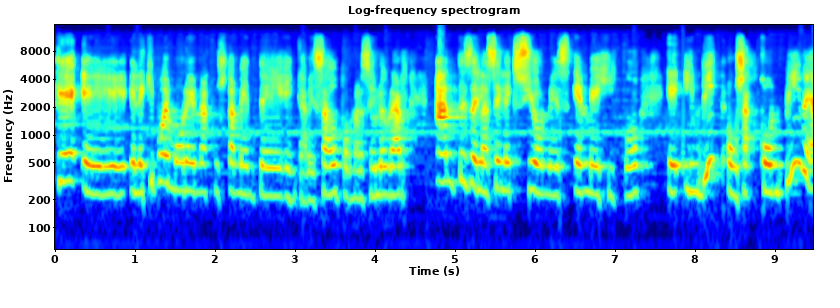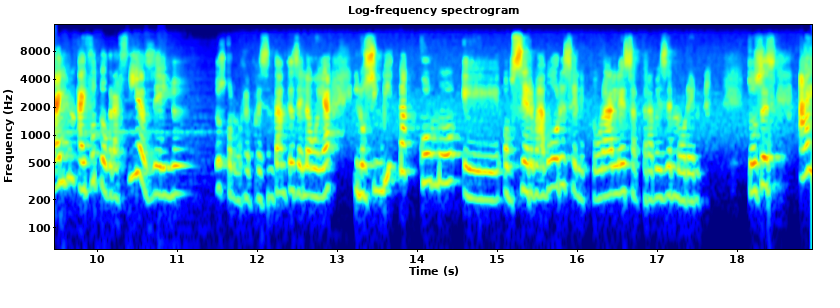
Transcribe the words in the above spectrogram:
que eh, el equipo de Morena, justamente encabezado por Marcelo Ebrard, antes de las elecciones en México, eh, invita, o sea, convive, hay, hay fotografías de ellos con los representantes de la OEA y los invita como eh, observadores electorales a través de Morena. Entonces, ahí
